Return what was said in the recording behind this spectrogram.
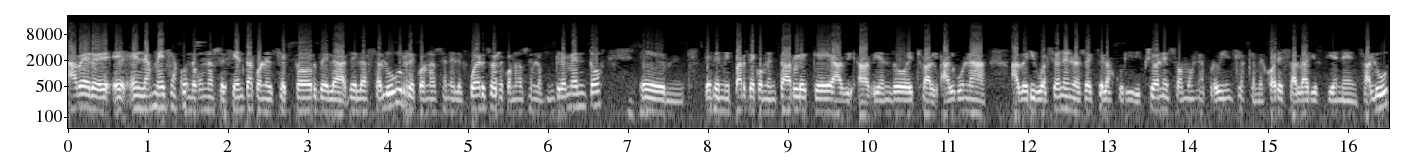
a ver eh, eh, en las mesas cuando uno se sienta con el sector de la de la salud reconocen el esfuerzo reconocen los incrementos eh, desde mi parte comentarle que habiendo hecho al, alguna averiguación en el resto de las jurisdicciones somos las provincias que mejores salarios tienen en salud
